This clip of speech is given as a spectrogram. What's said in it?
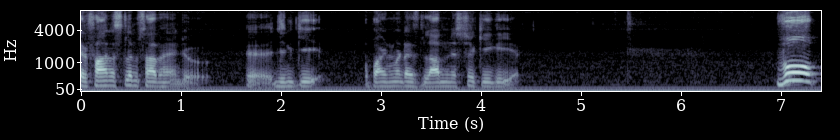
इरफान असलम साहब हैं, जो जिनकी अपॉइंटमेंट एज लॉ मिनिस्टर की गई है, वो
